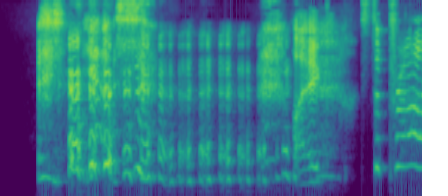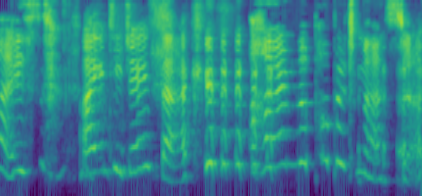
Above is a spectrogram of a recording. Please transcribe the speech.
yes! Like surprise! INTJ's back. i'm the puppet master.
